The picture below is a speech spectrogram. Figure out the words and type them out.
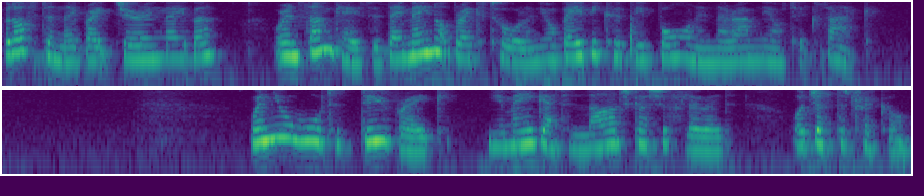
but often they break during labour, or in some cases they may not break at all and your baby could be born in their amniotic sac. When your waters do break, you may get a large gush of fluid or just a trickle.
